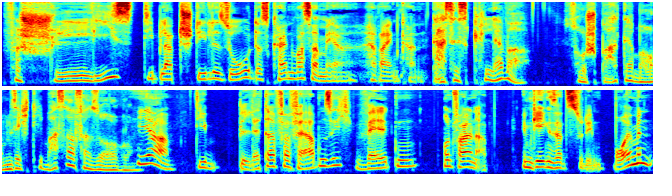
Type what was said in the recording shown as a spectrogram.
verschließt die Blattstiele so, dass kein Wasser mehr herein kann. Das ist clever. So spart der Baum sich die Wasserversorgung. Ja, die Blätter verfärben sich, welken und fallen ab. Im Gegensatz zu den Bäumen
